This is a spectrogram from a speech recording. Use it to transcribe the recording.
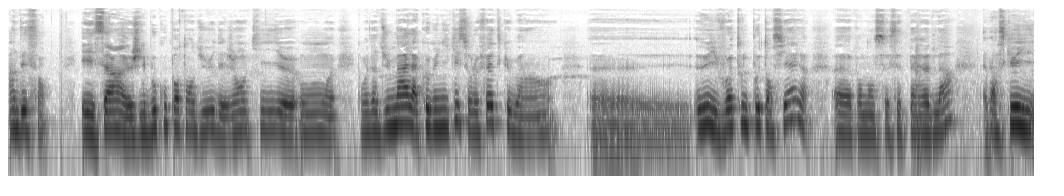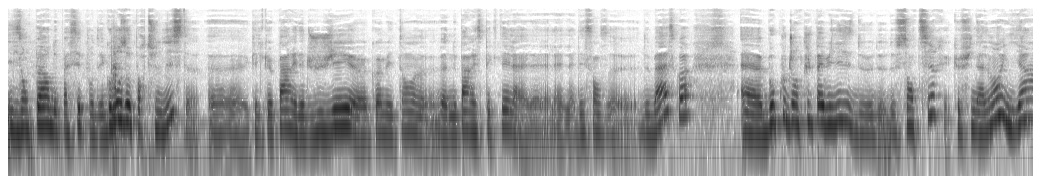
indécent, et ça, je l'ai beaucoup entendu, des gens qui euh, ont comment dire, du mal à communiquer sur le fait que ben, eux, ils voient tout le potentiel euh, pendant cette période-là parce qu'ils ont peur de passer pour des gros opportunistes, euh, quelque part, et d'être jugés comme étant, bah, ne pas respecter la, décence de, base, quoi. beaucoup de gens culpabilisent de, sentir que finalement, il y a,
